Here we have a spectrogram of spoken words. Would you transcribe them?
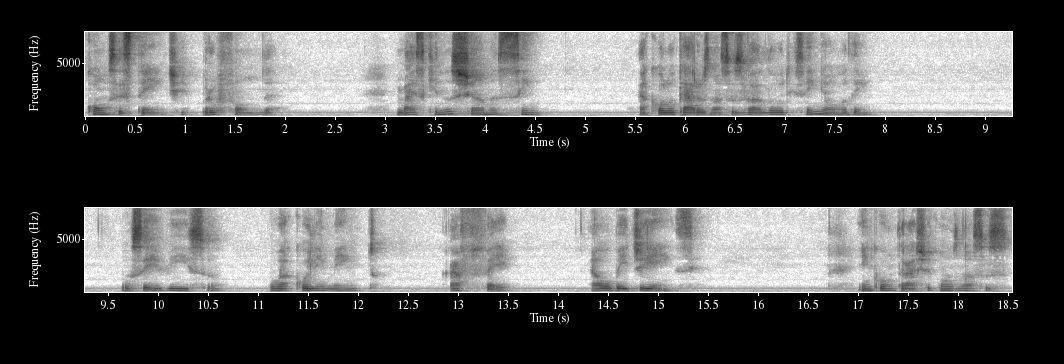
consistente, profunda, mas que nos chama sim a colocar os nossos valores em ordem. O serviço, o acolhimento, a fé, a obediência, em contraste com os nossos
